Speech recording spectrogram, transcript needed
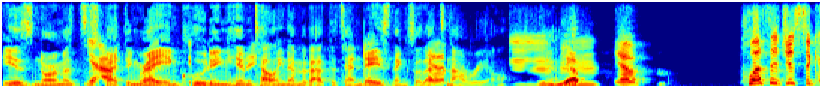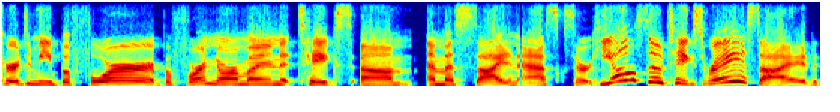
is Norman Yeah. suspecting Ray, including him telling them about the ten days thing. So that's Yep. not real. Yeah. Yep. Yep. Plus, it just occurred to me before before Norman takes um, Emma's side and asks her. He also takes Ray aside.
